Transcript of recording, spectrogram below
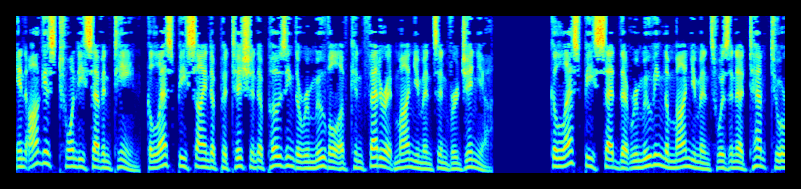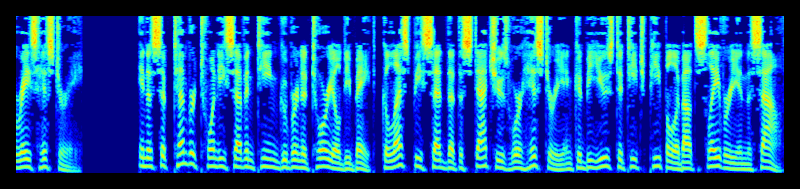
In August 2017, Gillespie signed a petition opposing the removal of Confederate monuments in Virginia. Gillespie said that removing the monuments was an attempt to erase history. In a September 2017 gubernatorial debate, Gillespie said that the statues were history and could be used to teach people about slavery in the South.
